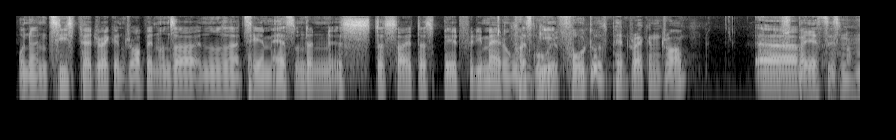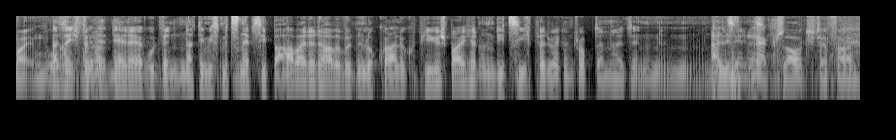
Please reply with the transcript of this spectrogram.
Und dann ziehst per Drag and Drop in unser, in unser CMS und dann ist das halt das Bild für die Meldung. von das Google geht. Fotos per Drag and Drop. Du speierst es nochmal irgendwo Also ab, ich würde, ja, ja gut, wenn, nachdem ich es mit Snapseed bearbeitet habe, wird eine lokale Kopie gespeichert und die ziehe ich per Drag and Drop dann halt in, in, in Alles in CMS. der Cloud, Stefan.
